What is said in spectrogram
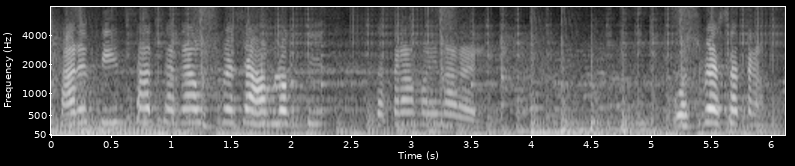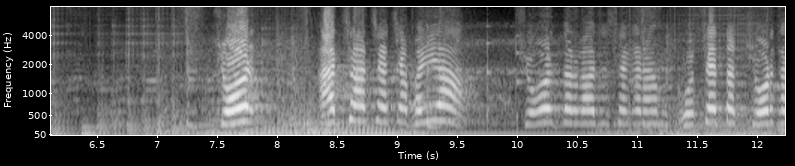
साढ़े तीन साल चल रहा है उसमें से हम लोग सत्रह महीना रह लिए। उसमें सत्रह, चोर अच्छा अच्छा अच्छा भैया चोर दरवाजे से अगर हम घुसे तो चोर का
